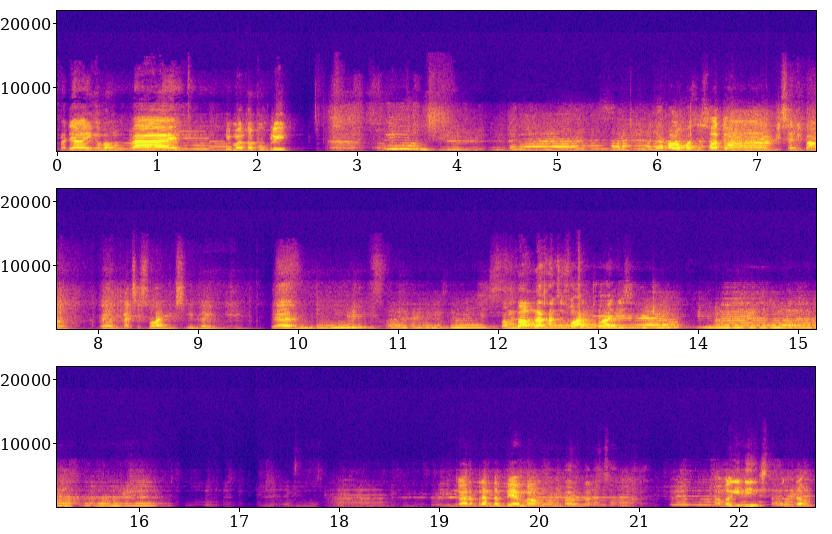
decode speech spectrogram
ada yang lagi ngebangun pride di mata publik. ya kalau gua sesuatu yang bisa dibanggakan apa ya bukan sesuatu sih kayak ya membanggakan sesuatu aja sih Karena tapi emang apalagi di Instagram.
